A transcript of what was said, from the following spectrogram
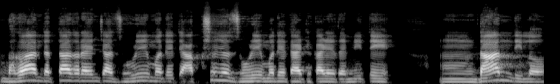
भगवान दत्तात्रयांच्या झोळीमध्ये त्या अक्षय झोळीमध्ये त्या ठिकाणी त्यांनी ते दान दिलं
